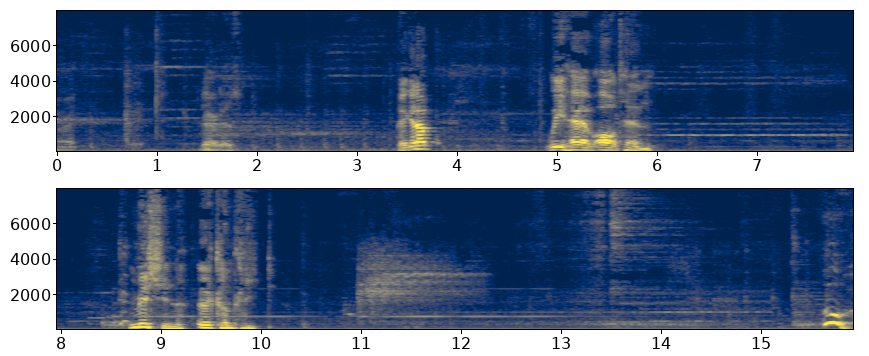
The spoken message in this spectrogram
Alright. There it is. Pick it up. We have all 10. Mission complete. Whew.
